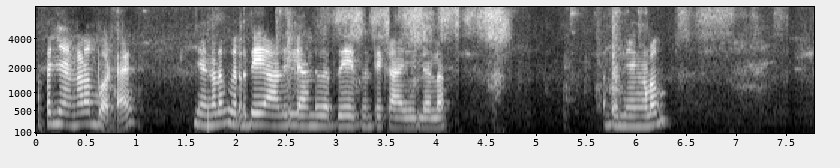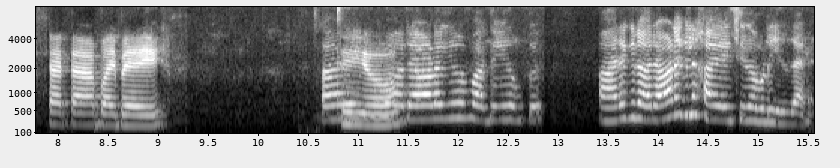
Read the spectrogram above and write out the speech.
അപ്പൊ ഞങ്ങളും പോട്ടെ. ഞങ്ങളും വെറുതെ ആളില്ലാണ്ട് വെറുതെ ഇരുന്നിട്ട് കാര്യമില്ലല്ലോ. അപ്പൊ ഞങ്ങളും ടാറ്റാ ബൈ ബൈ? ഒരാളെങ്കിലും മതി നമുക്ക് ആരെങ്കിലും ഒരാളെങ്കിലും ഹായ് അയച്ച് നമ്മൾ ഇരുന്നാലേ.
